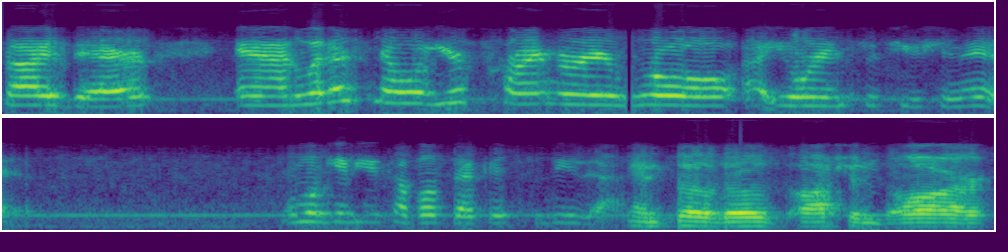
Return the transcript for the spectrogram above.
side there, and let us know what your primary role at your institution is. And we'll give you a couple of seconds to do that. And so those options are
